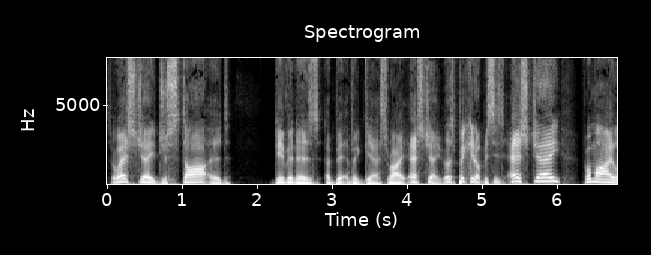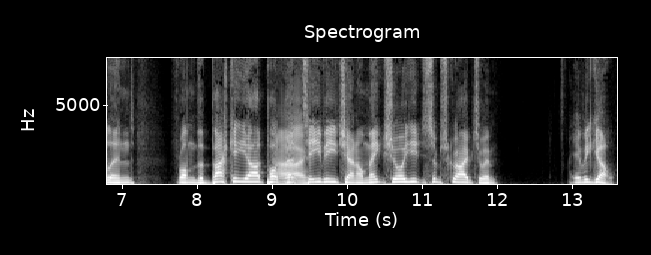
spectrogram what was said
So SJ just started giving us a bit of a guess. Right, SJ, let's pick it up. This is SJ from Ireland, from the Backyard Pod uh, TV channel. Make sure you subscribe to him. Here we go.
